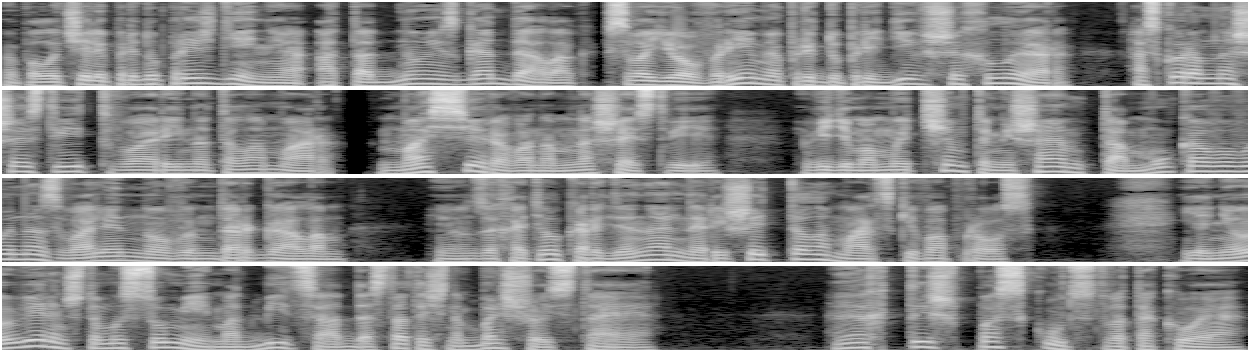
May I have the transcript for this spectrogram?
Мы получили предупреждение от одной из гадалок, в свое время предупредивших Лэр о скором нашествии тварей на Таламар, массированном нашествии. Видимо, мы чем-то мешаем тому, кого вы назвали новым Даргалом, и он захотел кардинально решить таламарский вопрос. Я не уверен, что мы сумеем отбиться от достаточно большой стаи. «Ах ты ж паскудство такое!»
